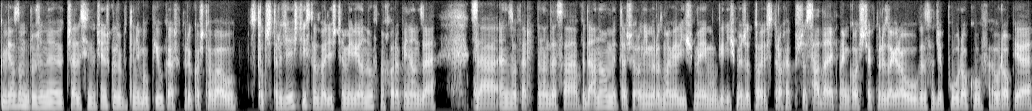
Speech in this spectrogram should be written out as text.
gwiazdą drużyny Chelsea, no ciężko, żeby to nie był piłkarz, który kosztował 140-120 milionów. No chore pieniądze za Enzo Fernandesa wydano. My też o nim rozmawialiśmy i mówiliśmy, że to jest trochę przesada, jak na gościa, który zagrał w zasadzie pół roku w Europie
